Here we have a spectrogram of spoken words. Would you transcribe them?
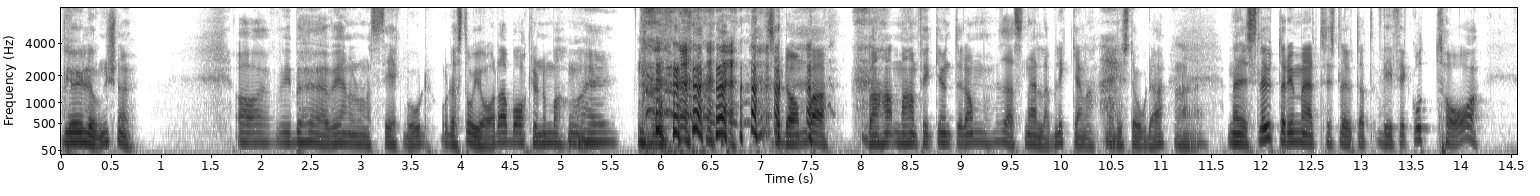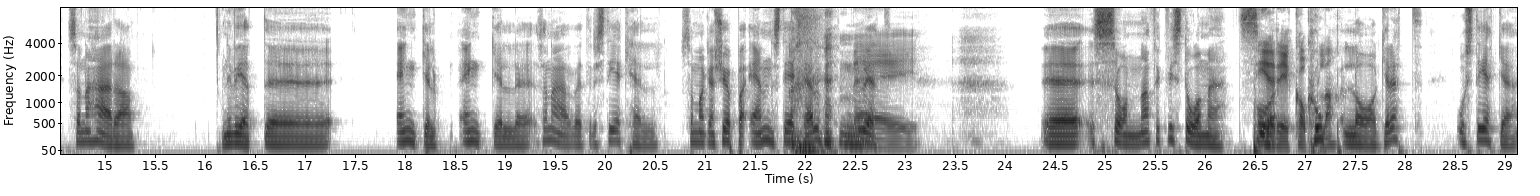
Vi har ju lunch nu. Ja, vi behöver gärna låna ett stekbord. Och där står jag där i bakgrunden bara Mm. hej. Så de bara, men han, fick ju inte de så snälla blickarna när vi stod där. Nej. Men det slutade ju med till slut att vi fick gå och ta såna här, äh, ni vet, eh, enkel, enkel, eh, såna här, vad heter det, stekhäll. Som man kan köpa en stekhäll. vet. Nej. Eh, såna fick vi stå med Seriekoppla. Coop-lagret och steka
